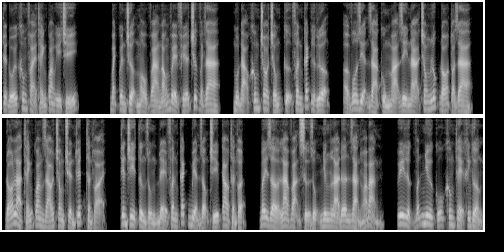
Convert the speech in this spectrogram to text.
tuyệt đối không phải thánh quang ý chí. Bạch quyền trượng màu vàng nóng về phía trước vạch ra, một đạo không cho chống cự phân cách lực lượng, ở vô diện giả cùng mạ di nạ trong lúc đó tỏa ra, đó là thánh quang giáo trong truyền thuyết thần thoại, tiên tri từng dùng để phân cách biển rộng trí cao thần thuật, bây giờ La Vạn sử dụng nhưng là đơn giản hóa bản, uy lực vẫn như cũ không thể khinh thường,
